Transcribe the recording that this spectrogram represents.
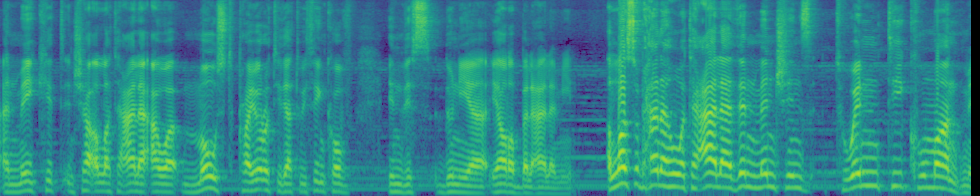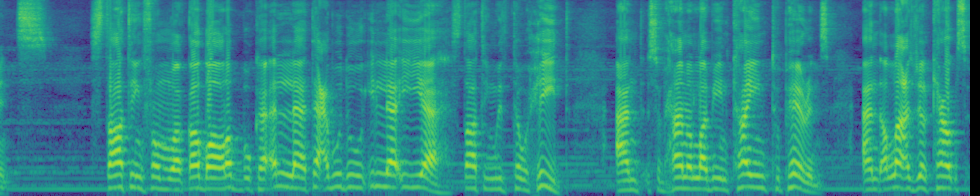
and make it inshallah ta'ala our most priority that we think of in this dunya ya Rabbal Alameen. Allah subhanahu wa ta'ala then mentions 20 commandments starting from وَقَضَى رَبُّكَ أَلَّا تَعْبُدُوا إِلَّا إِيَّاهِ starting with tawheed and subhanallah being kind to parents and Allah Azza counts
